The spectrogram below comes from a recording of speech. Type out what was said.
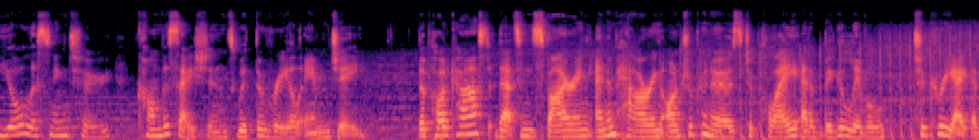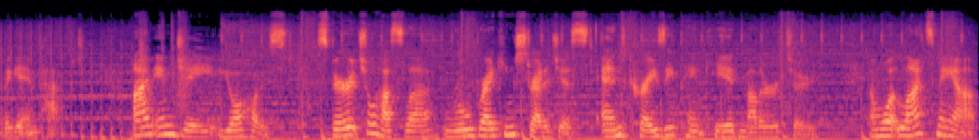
You're listening to Conversations with the Real MG, the podcast that's inspiring and empowering entrepreneurs to play at a bigger level to create a bigger impact. I'm MG, your host, spiritual hustler, rule breaking strategist, and crazy pink haired mother of two. And what lights me up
